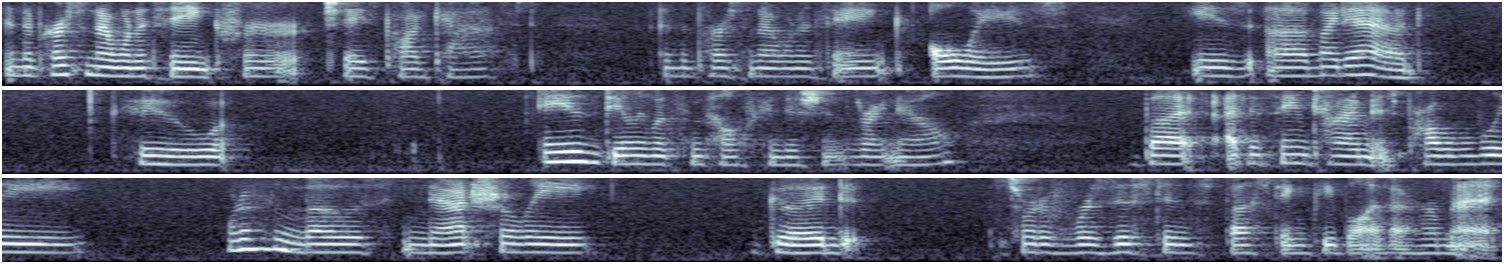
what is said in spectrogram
And the person I want to thank for today's podcast, and the person I want to thank always, is uh, my dad, who is dealing with some health conditions right now, but at the same time is probably one of the most naturally good sort of resistance busting people I've ever met.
